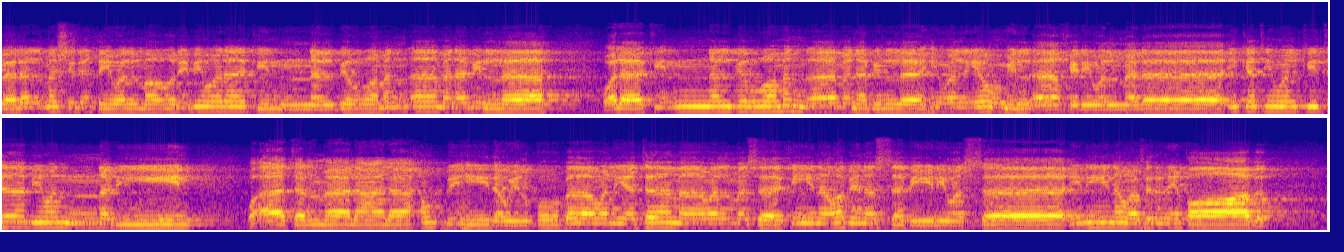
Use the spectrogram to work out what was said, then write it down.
قبل المشرق والمغرب ولكن البر من آمن بالله ولكن البر من آمن بالله واليوم الآخر والملائكة والكتاب والنبيين. وآتى المال على حبه ذوي القربى واليتامى والمساكين وابن السبيل والسائلين وفي الرقاب.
